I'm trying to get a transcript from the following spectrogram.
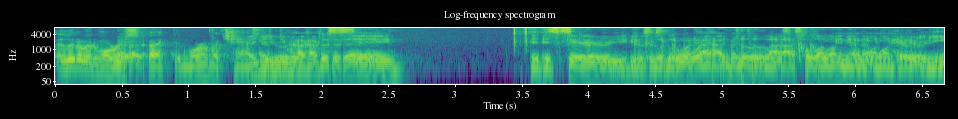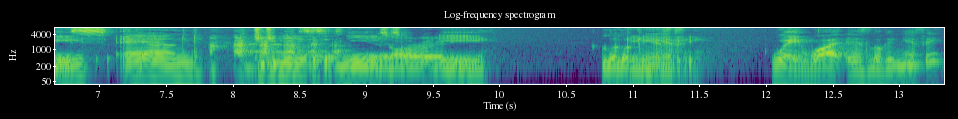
a little bit more uh, respect and more of a chance. to do do it. have to say, it's scary because look what happened to the last Colombian that won Paris-Nice, and Genius's knee is already looking iffy. Wait, what is looking iffy?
